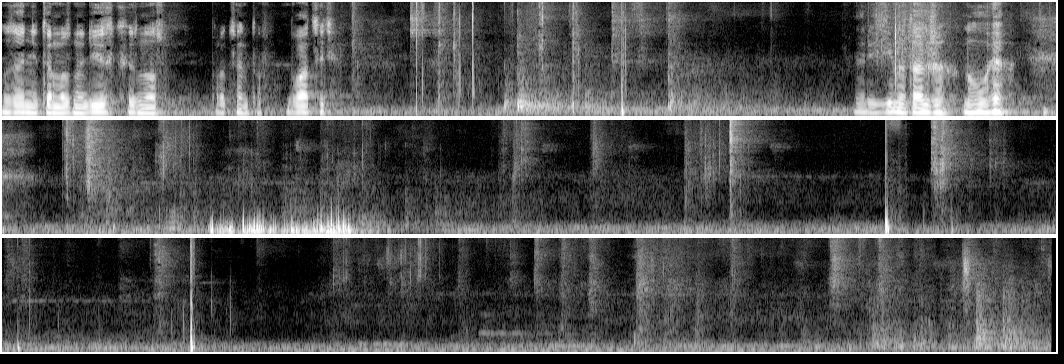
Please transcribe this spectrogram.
Задний тормозной диск, износ процентов 20. Резина также новая.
